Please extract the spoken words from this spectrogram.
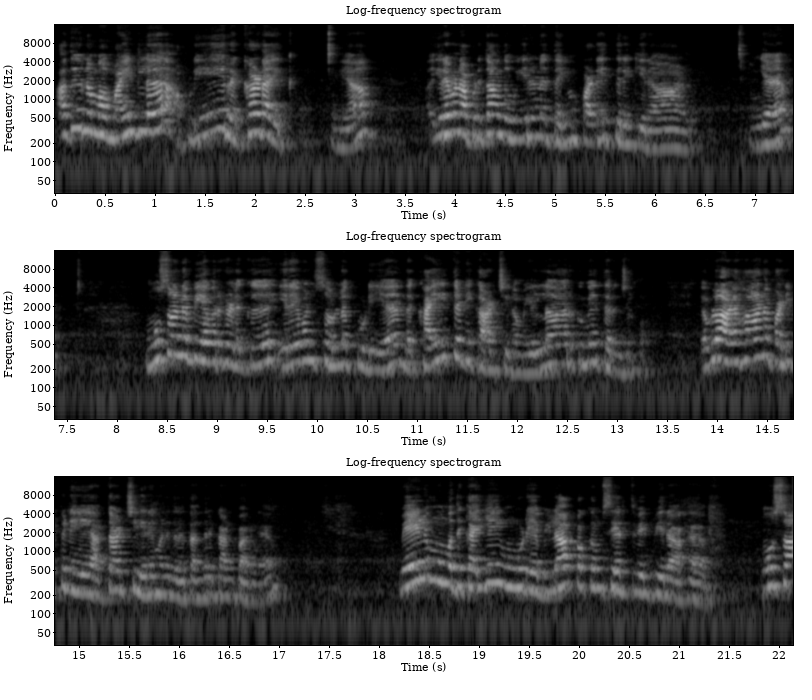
அது நம்ம மைண்ட்ல அப்படியே ரெக்கார்ட் ஆயிருக்கு. இல்லையா? இறைவன் அப்படித்தான் அந்த உயிரினத்தையும் படைத்திருக்கிறான். இங்க மூசா நபி அவர்களுக்கு இறைவன் சொல்லக்கூடிய அந்த கைத்தடி காட்சி நம்ம எல்லாருக்குமே தெரிஞ்சிருக்கும். எவ்வளவு அழகான படிப்பினையை அத்தாட்சி இறைவன் இதுல தந்திருக்கான்னு பாருங்க. மேலும் உமது கையை உம்முடைய விழா பக்கம் சேர்த்து வைப்பீராக. மூசா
